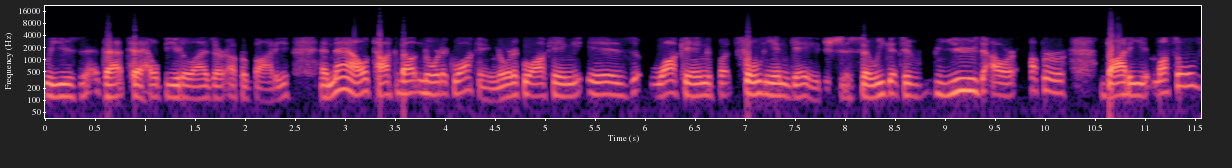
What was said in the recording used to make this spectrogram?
We use that to help utilize our upper body. And now talk about Nordic walking. Nordic walking is walking but fully engaged. So we get to use our upper body muscles.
